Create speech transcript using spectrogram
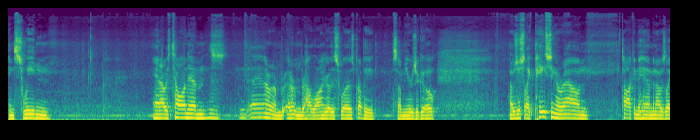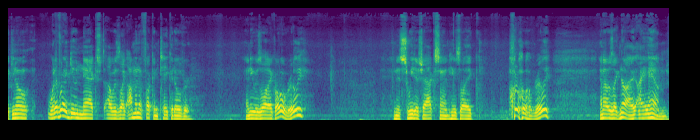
in Sweden and I was telling him this is, I don't remember I don't remember how long ago this was, probably some years ago. I was just like pacing around talking to him and I was like, you know, whatever I do next, I was like, I'm gonna fucking take it over. And he was like, Oh, really? In his Swedish accent, he's like, Oh, really? And I was like, No, I, I am.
